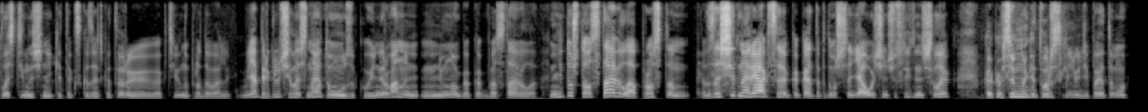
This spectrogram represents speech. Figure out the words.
пластиночники, так сказать, которые активно продавали. Я переключилась на эту музыку, и Нирвану немного как бы оставила. Не то, что оставила, а просто защитная реакция какая-то, потому что я очень чувствительный человек, как и все многие творческие люди, поэтому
